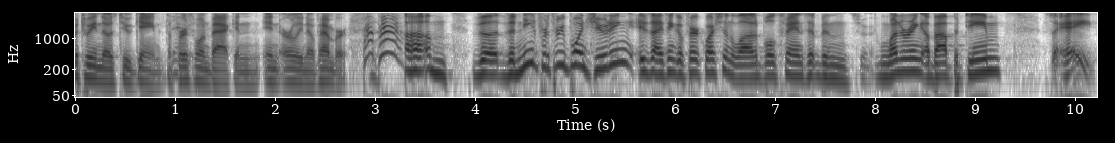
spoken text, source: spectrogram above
between those two games the first one back in, in early november um, the the need for three point shooting is, I think, a fair question. A lot of Bulls fans have been wondering about Bitim. Say, hey,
